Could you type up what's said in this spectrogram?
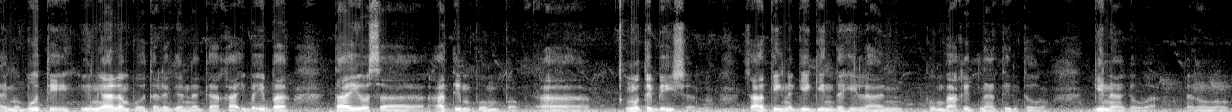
ay mabuti yun nga lang po talagang nagkakaiba-iba tayo sa ating pong ah, motivation no? sa ating nagiging dahilan kung bakit natin to ginagawa pero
